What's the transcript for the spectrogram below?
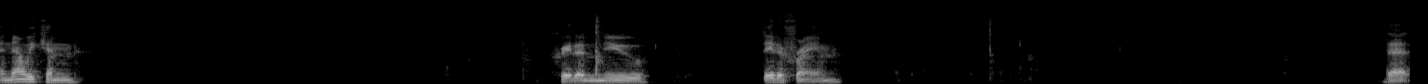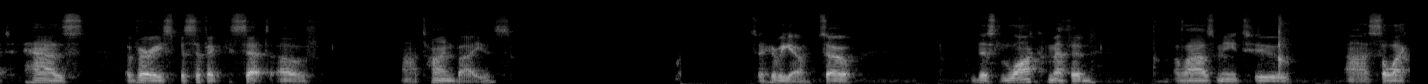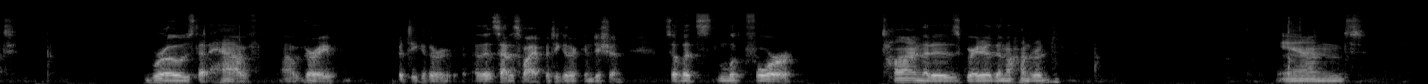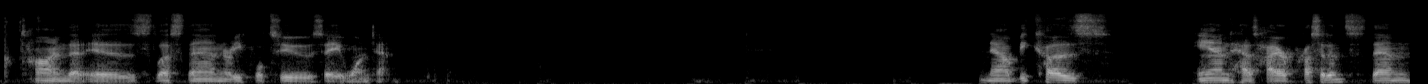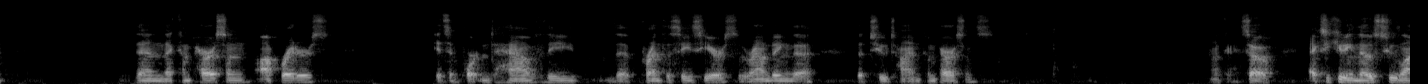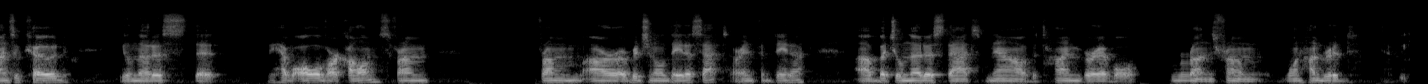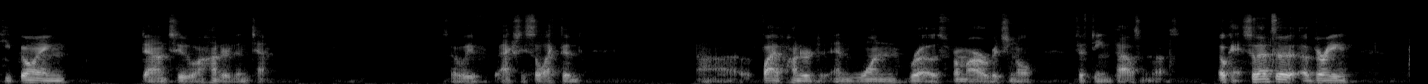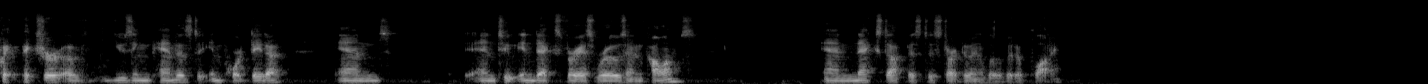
And now we can create a new data frame that has a very specific set of uh, time values. So here we go. So this loc method allows me to uh, select rows that have a very particular, that satisfy a particular condition. So let's look for time that is greater than 100 and time that is less than or equal to, say, 110. Now, because and has higher precedence than, than the comparison operators, it's important to have the, the parentheses here surrounding the, the two time comparisons. Okay, so executing those two lines of code, you'll notice that we have all of our columns from, from our original data set, our infant data, uh, but you'll notice that now the time variable runs from 100, if we keep going, down to 110. So we've actually selected uh, 501 rows from our original 15,000 rows. Okay, so that's a, a very quick picture of using pandas to import data and, and to index various rows and columns. And next up is to start doing a little bit of plotting.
